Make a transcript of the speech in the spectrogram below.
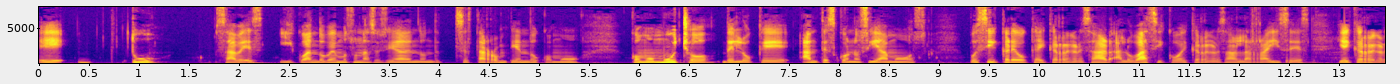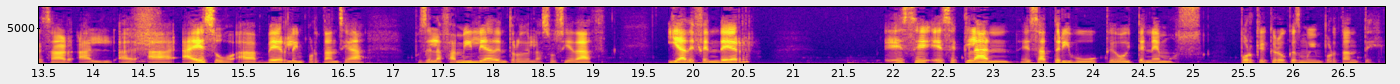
Eh, tú, ¿sabes? Y cuando vemos una sociedad en donde se está rompiendo como, como mucho de lo que antes conocíamos, pues sí creo que hay que regresar a lo básico, hay que regresar a las raíces y hay que regresar al, a, a, a, eso, a ver la importancia pues, de la familia dentro de la sociedad y a defender ese, ese clan, esa tribu que hoy tenemos, porque creo que es muy importante.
